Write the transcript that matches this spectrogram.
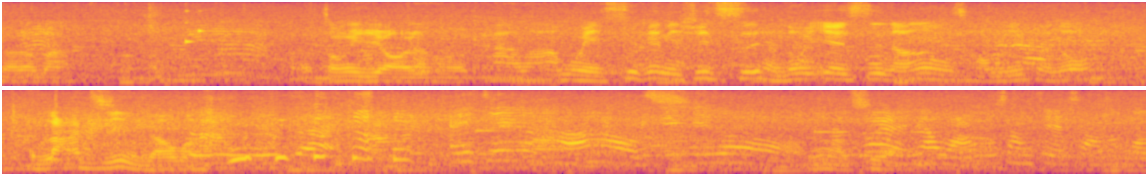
有了吗？我终于有了，我看吗？每次跟你去吃很多夜市，然后那种炒米粉都 很垃圾，你知道吗？哎，这个好好吃哦，很好吃啊人家网络上介绍那么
